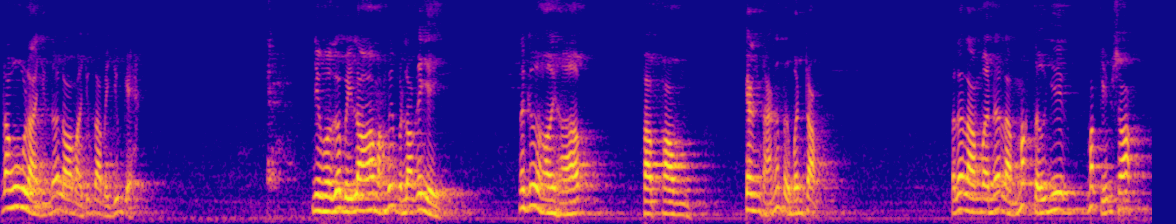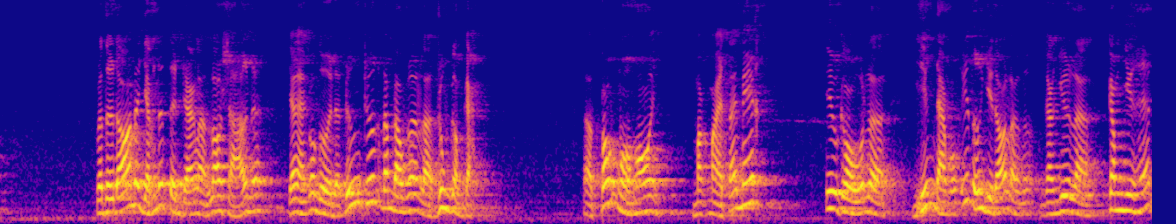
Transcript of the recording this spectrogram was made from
Đâu là những nỗi lo mà chúng ta bị dướng kẹt. Nhiều người có bị lo mà không biết mình lo cái gì. Nó cứ hồi hộp phập phòng căng thẳng từ bên trong. Và nó làm mình nó làm mất tự nhiên, mất kiểm soát. Và từ đó nó dẫn đến tình trạng là lo sợ nữa. Chẳng hạn có người là đứng trước đám đông đó là run cầm cập là tốt mồ hôi, mặt mày tái mét. Yêu cầu là diễn đạt một ý tưởng gì đó là gần như là câm như hết,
